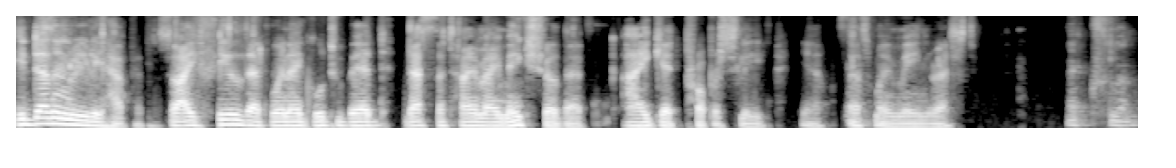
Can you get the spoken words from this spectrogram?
It doesn't really happen. So I feel that when I go to bed, that's the time I make sure that I get proper sleep. Yeah, that's my main rest. Excellent.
